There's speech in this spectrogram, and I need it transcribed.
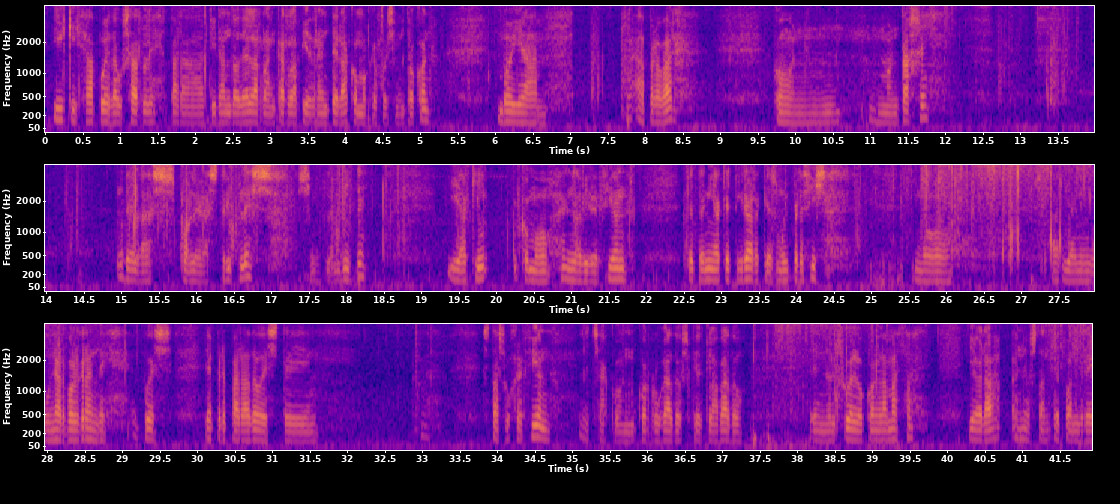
y quizá pueda usarle para tirando de él arrancar la piedra entera como que fuese un tocón. Voy a, a probar con un montaje de las poleas triples simplemente. Y aquí como en la dirección que tenía que tirar que es muy precisa no había ningún árbol grande pues he preparado este esta sujeción hecha con corrugados que he clavado en el suelo con la maza. Y ahora no obstante pondré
